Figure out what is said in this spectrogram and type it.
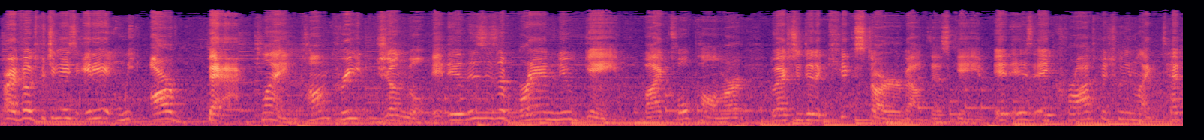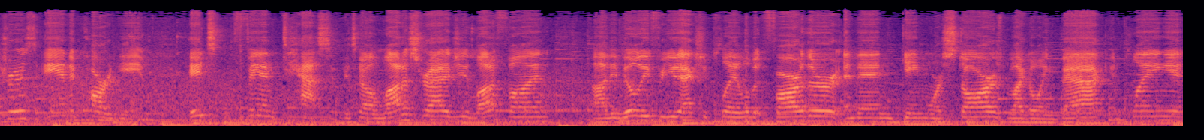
Alright folks, Pitching Ace 88, and we are back playing Concrete Jungle. It, it, this is a brand new game by Cole Palmer, who actually did a Kickstarter about this game. It is a cross between like Tetris and a card game. It's fantastic. It's got a lot of strategy, a lot of fun, uh, the ability for you to actually play a little bit farther and then gain more stars by going back and playing it.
